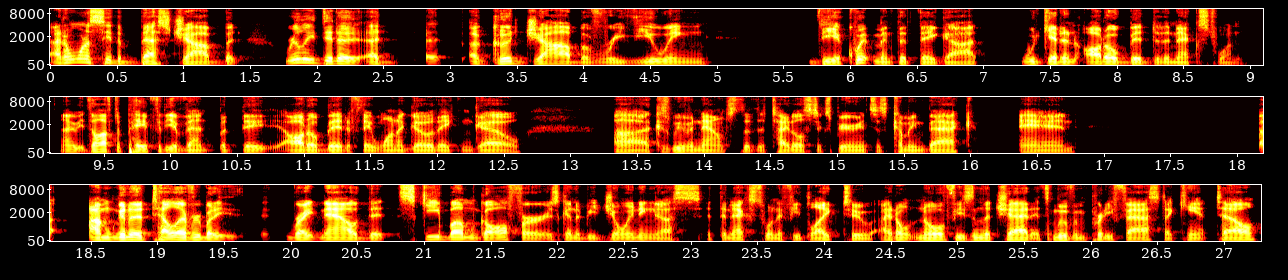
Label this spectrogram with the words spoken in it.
I don't want to say the best job, but really did a, a, a good job of reviewing the equipment that they got would get an auto bid to the next one. I mean, they'll have to pay for the event, but they auto bid if they want to go, they can go. Because uh, we've announced that the Titleist experience is coming back, and uh, I'm to tell everybody right now that Ski Bum Golfer is to be joining us at the next one if he'd like to. I don't know if he's in the chat. It's moving pretty fast. I can't tell,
